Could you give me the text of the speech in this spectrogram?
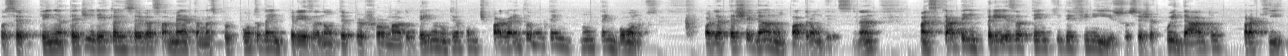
você tem até direito a receber essa meta, mas por conta da empresa não ter performado bem, eu não tenho como te pagar, então não tem, não tem bônus. Pode até chegar num padrão desse, né? Mas cada empresa tem que definir isso, ou seja, cuidado para que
